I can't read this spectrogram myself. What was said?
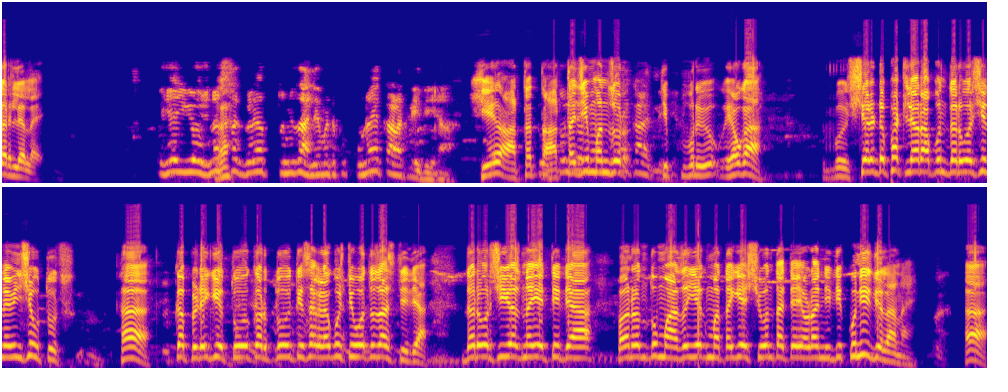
धरलेला आहे. हे योजना हा? सगळ्यात तुम्ही झाले म्हणजे पुन्हा काळात हा. आता तो- आता जी तो मंजूर ती. पूर्वी हे का शर्ट फाटल्यावर आपण दरवर्षी नवीन शिवतोच. हा कपडे घेतो करतो ते सगळ्या गोष्टी होतच असते त्या. दरवर्षी योजना येते त्या परंतु माझं एक मत आहे यशवंत त्या एवढा निधी कुणीच दिला नाही. हा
